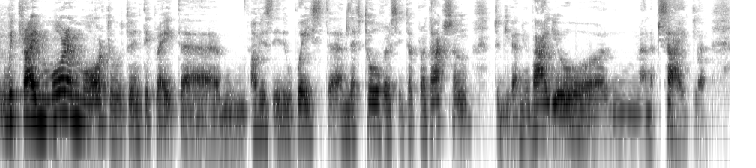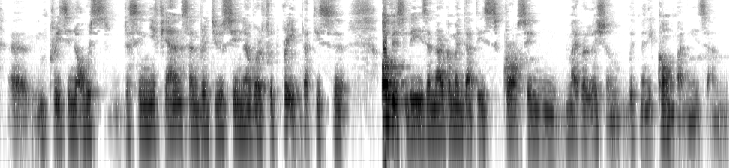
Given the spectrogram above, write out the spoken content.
we try more and more to, to integrate, um, obviously, the waste and leftovers into production to give a new value and, and upcycle, uh, increasing always the significance and reducing our footprint. That is uh, obviously is an argument that is crossing my relation with many companies and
